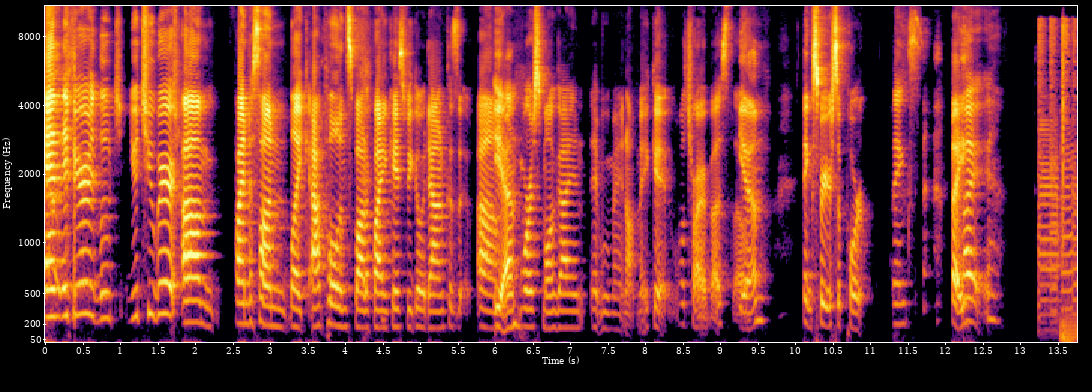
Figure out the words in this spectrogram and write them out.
and if you're a YouTuber, um, find us on like Apple and Spotify in case we go down because um, Yeah. we're a small guy and we might not make it. We'll try our best though. Yeah. Thanks for your support. Thanks. Bye. Bye.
